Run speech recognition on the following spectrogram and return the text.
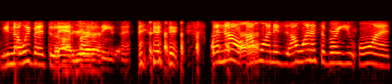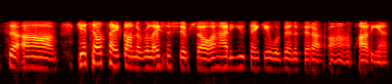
You know we've been through Oh, that yeah. first season. but no, I wanted I wanted to bring you on to um get your take on the relationship show and how do you think it would benefit our um audience.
